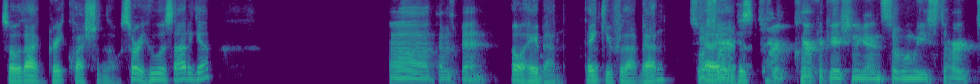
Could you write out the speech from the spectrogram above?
So that great question though. Sorry, who was that again? Uh, that was Ben. Oh, hey, Ben. Thank you for that, Ben. So Uh, sorry, his- sorry, clarification again. So when we start,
